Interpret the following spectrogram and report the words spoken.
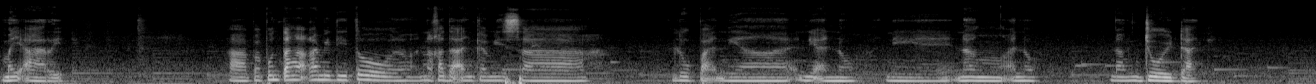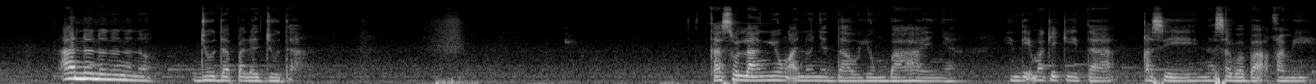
may-ari. Uh, papunta nga kami dito, nakadaan kami sa lupa ni ni ano ni ng ano ng Jordan. Ano no no no no. Juda pala Juda. Kaso lang yung ano niya daw, yung bahay niya, hindi makikita kasi nasa baba kami.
